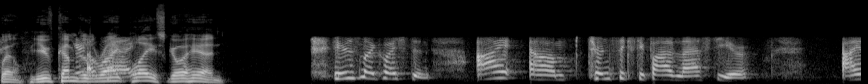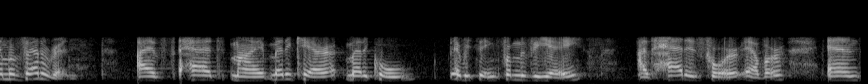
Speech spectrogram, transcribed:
Well, you've come to the right place. Go ahead. Here's my question. I um, turned 65 last year. I am a veteran. I've had my Medicare, medical, everything from the VA. I've had it forever, and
